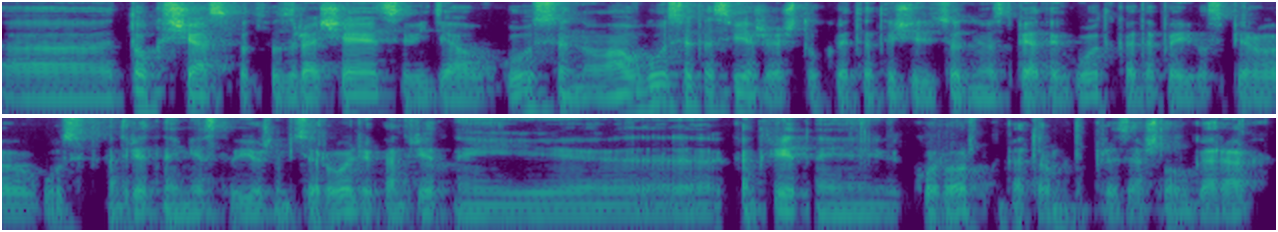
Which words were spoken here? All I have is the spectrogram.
э, только сейчас вот возвращается в виде Авгуса. Но Авгус — это свежая штука. Это 1995 год, когда появился первый Август. Это конкретное место в Южном Тироле, конкретный, э, конкретный курорт, на котором это произошло в горах.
